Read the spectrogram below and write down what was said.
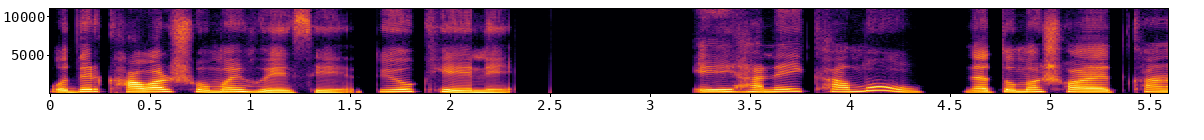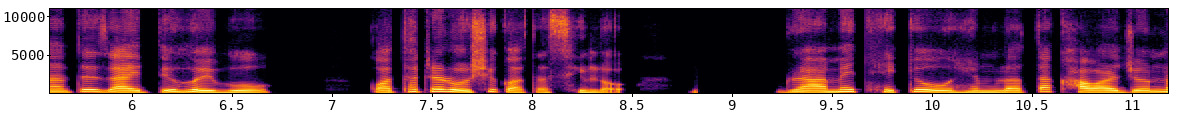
ওদের খাওয়ার সময় হয়েছে, তুইও খেয়ে নে। এই হানেই খামু, না তোমার সয়াতখানাতে যাইতে হইব? কথাটা রসিকতা ছিল। গ্রামে থেকেও হেমলতা খাওয়ার জন্য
